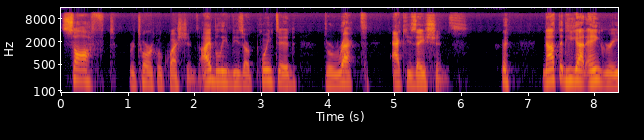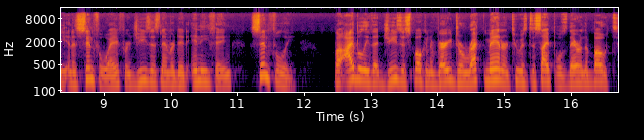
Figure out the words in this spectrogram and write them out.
soft rhetorical questions. I believe these are pointed, direct accusations. Not that he got angry in a sinful way, for Jesus never did anything sinfully. But I believe that Jesus spoke in a very direct manner to his disciples there in the boat.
